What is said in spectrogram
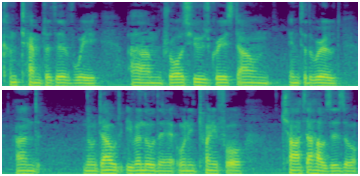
contemplative way, um, draws huge grace down into the world. And no doubt, even though there are only 24 charter houses or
